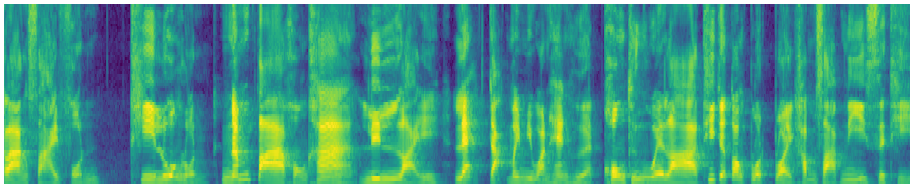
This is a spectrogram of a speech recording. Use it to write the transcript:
กลางสายฝนที่ล่วงหล่น น้ำตาของข้าลินไหล และจะไม่มีวันแห้งเหือด คงถึงเวลาที่จะต้องปลดปล่อยคำสาปนี้เสียที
